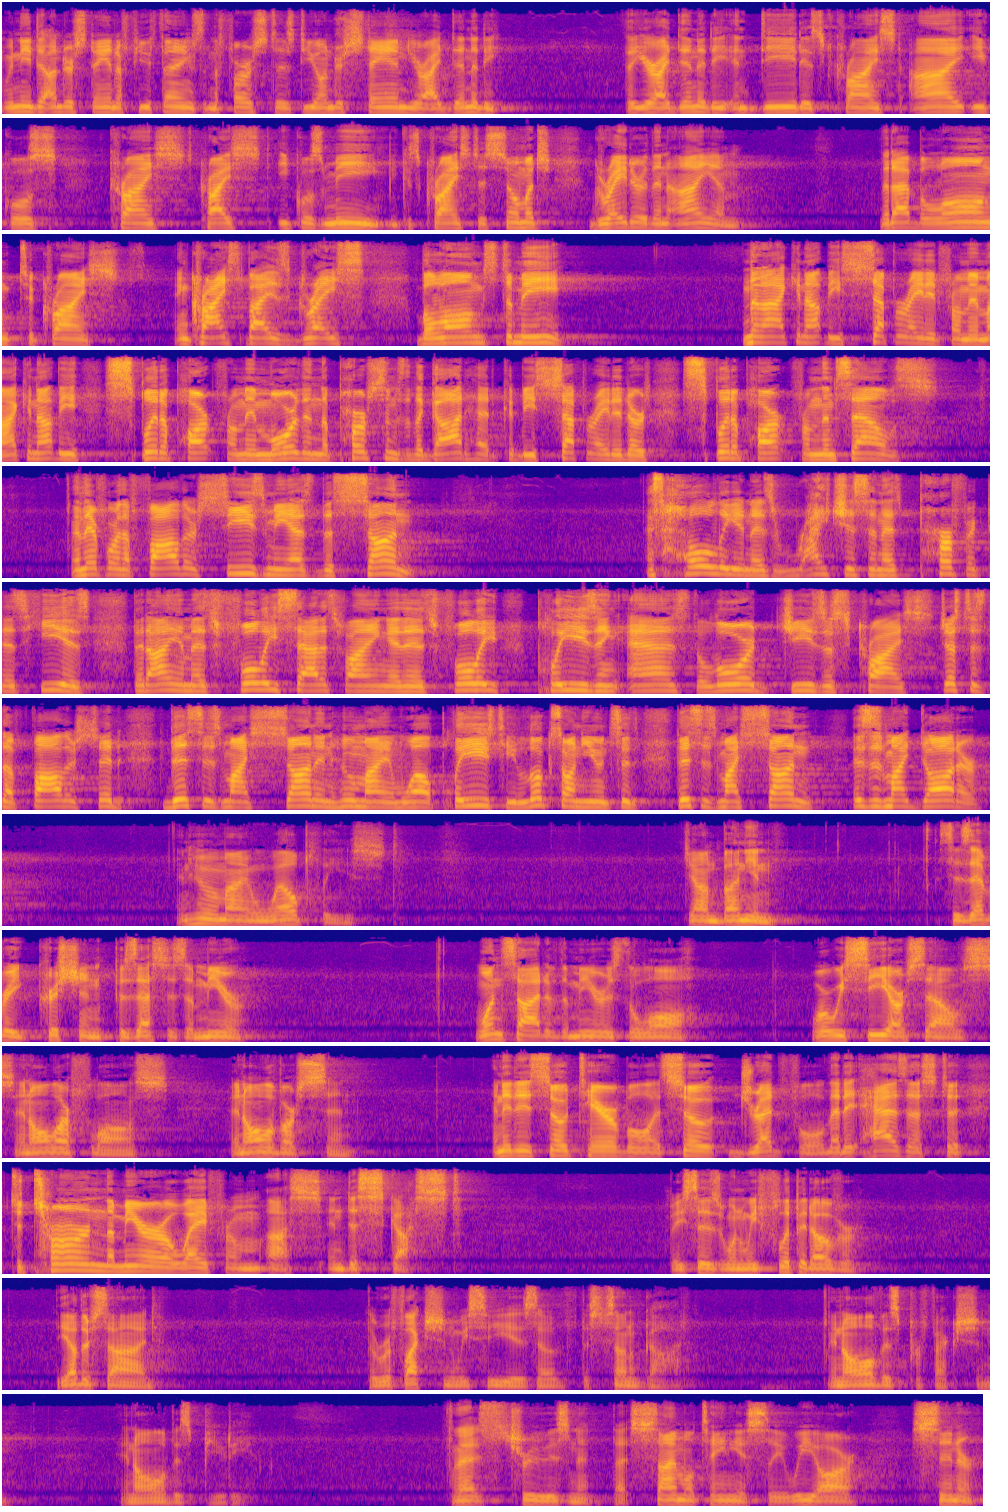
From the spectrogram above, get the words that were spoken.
we need to understand a few things. And the first is do you understand your identity? That your identity indeed is Christ. I equals Christ. Christ equals me because Christ is so much greater than I am. That I belong to Christ. And Christ, by his grace, belongs to me. And that I cannot be separated from him. I cannot be split apart from him more than the persons of the Godhead could be separated or split apart from themselves. And therefore, the Father sees me as the Son, as holy and as righteous and as perfect as He is, that I am as fully satisfying and as fully pleasing as the Lord Jesus Christ. Just as the Father said, This is my Son in whom I am well pleased, He looks on you and says, This is my Son, this is my daughter, in whom I am well pleased. John Bunyan says every Christian possesses a mirror. One side of the mirror is the law, where we see ourselves and all our flaws and all of our sin. And it is so terrible, it's so dreadful that it has us to, to turn the mirror away from us in disgust. But he says when we flip it over, the other side, the reflection we see is of the Son of God in all of his perfection, in all of his beauty. And that is true, isn't it? That simultaneously we are sinner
